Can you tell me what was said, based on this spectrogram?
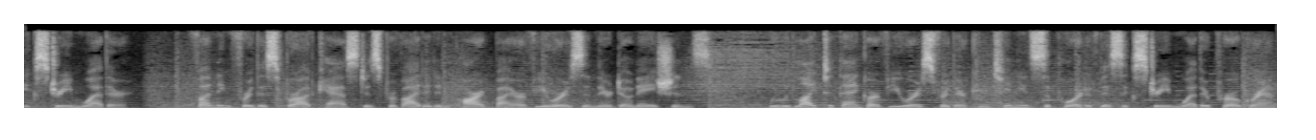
Extreme Weather. Funding for this broadcast is provided in part by our viewers and their donations. We would like to thank our viewers for their continued support of this extreme weather program.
